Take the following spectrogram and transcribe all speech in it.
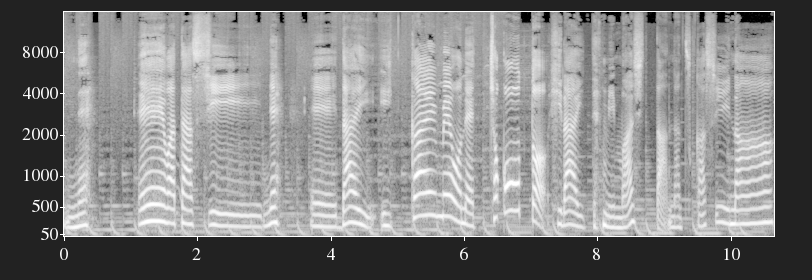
ね。えー、私ね。えー、第1回目をねちょこっと開いてみました。懐かしいな。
